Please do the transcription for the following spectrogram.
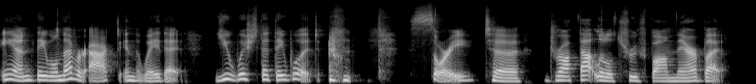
and they will never act in the way that you wish that they would. Sorry to drop that little truth bomb there, but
